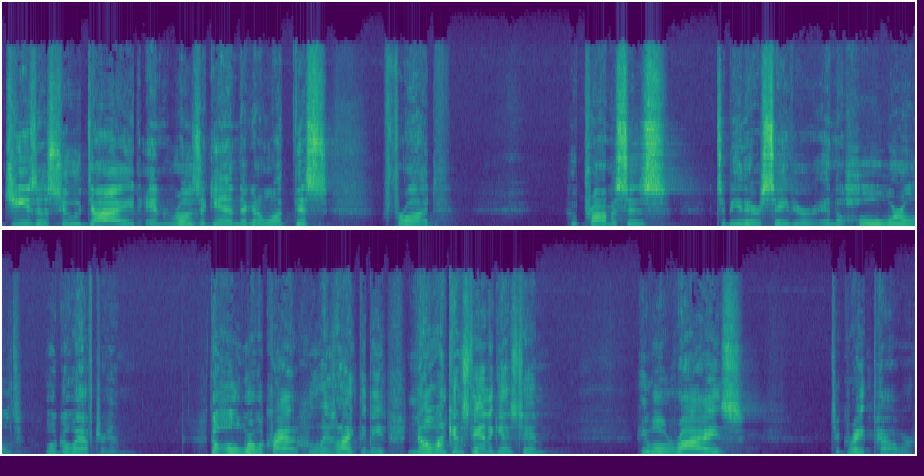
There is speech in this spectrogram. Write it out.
Jesus who died and rose again. They're going to want this fraud who promises to be their Savior, and the whole world will go after him. The whole world will cry out, Who is like the beast? No one can stand against him. He will rise to great power.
